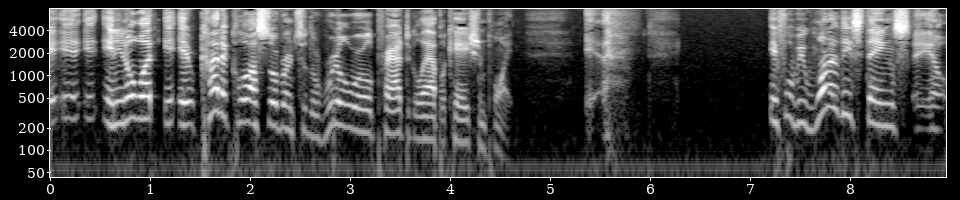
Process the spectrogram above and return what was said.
it, it, and you know what? It, it kind of glosses over into the real world practical application point. If will be one of these things, you know,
